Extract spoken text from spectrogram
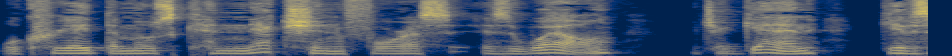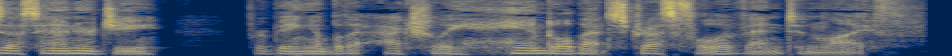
will create the most connection for us as well, which again gives us energy for being able to actually handle that stressful event in life.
